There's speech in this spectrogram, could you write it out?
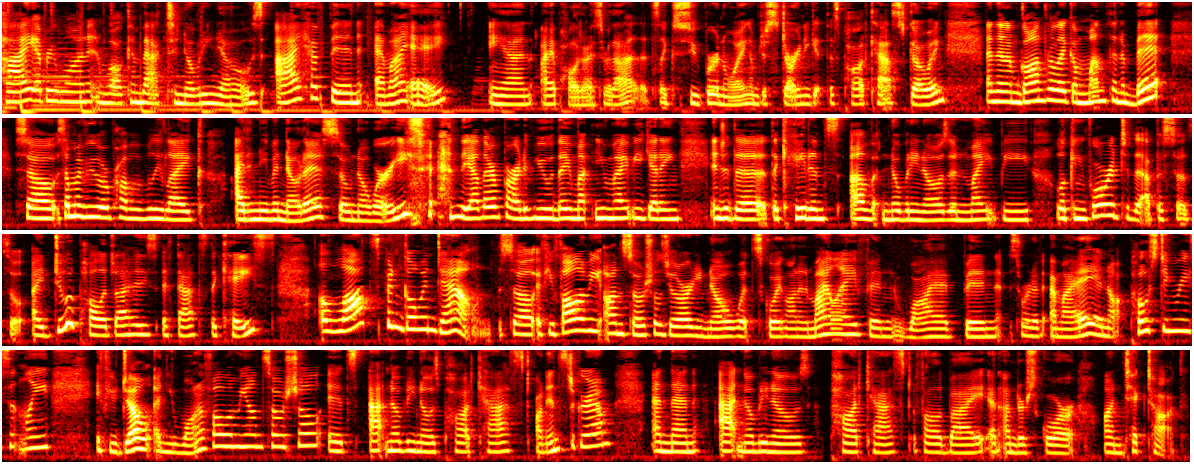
Hi, everyone, and welcome back to Nobody Knows. I have been MIA, and I apologize for that. It's like super annoying. I'm just starting to get this podcast going, and then I'm gone for like a month and a bit. So, some of you are probably like, I didn't even notice, so no worries. and the other part of you, they might you might be getting into the the cadence of nobody knows and might be looking forward to the episode. So I do apologize if that's the case a lot's been going down. So, if you follow me on socials, you'll already know what's going on in my life and why I've been sort of MIA and not posting recently. If you don't and you want to follow me on social, it's at Nobody Knows Podcast on Instagram and then at Nobody Knows Podcast followed by an underscore on TikTok.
